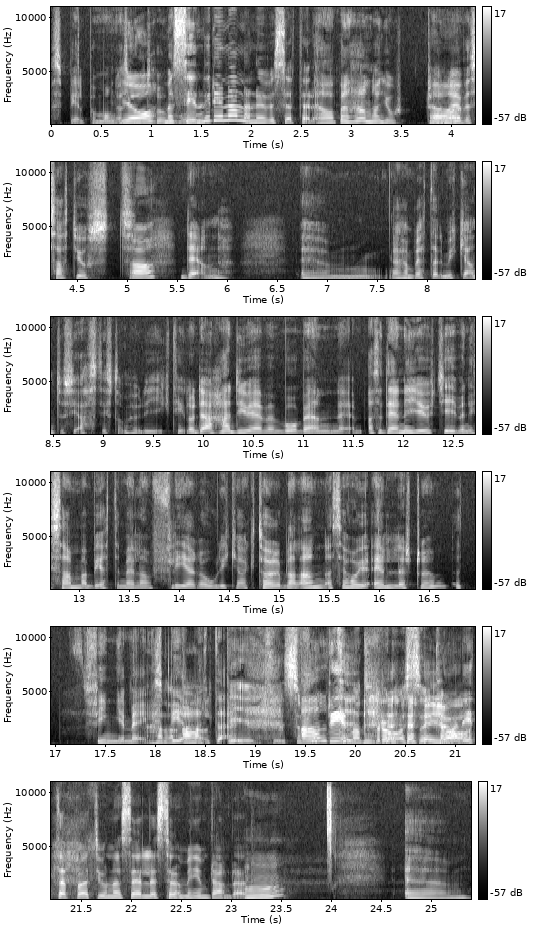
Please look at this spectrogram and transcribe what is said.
Spel på många små Ja, trummor. men sen är det en annan översättare. Ja, men han har gjort, han har Ja. översatt just Ja. den. Ehm, han berättade mycket entusiastiskt om hur det gick till. Och där hade ju även vår vän, eh, alltså den är ju utgiven i samarbete mellan flera olika aktörer. Bland annat så har ju Ellerström ett finger med i Han har spelet där. alltid, så fort det är Alltid. något bra så kan Ja. man lita på att Jonas Elleström är inblandad. Ehm,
